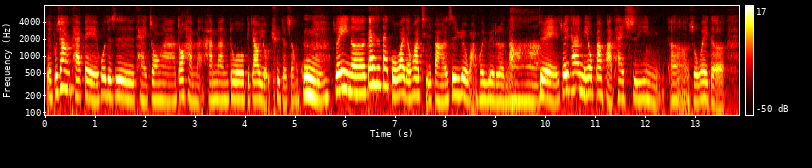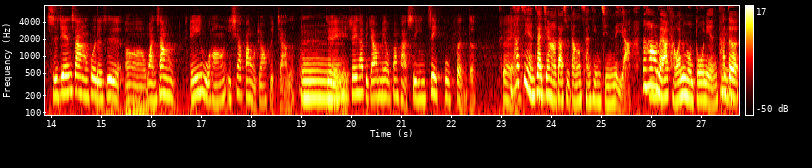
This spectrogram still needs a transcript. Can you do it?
对，不像台北或者是台中啊，都还蛮还蛮多比较有趣的生活。嗯，所以呢，但是在国外的话，其实反而是越晚会越热闹。啊，对，所以他没有办法太适应呃所谓的时间上或者是呃晚上。哎，我好像一下班我就要回家了。嗯，对，所以他比较没有办法适应这部分的。对，他之前在加拿大是当餐厅经理啊，那他来到台湾那么多年，他的、嗯、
